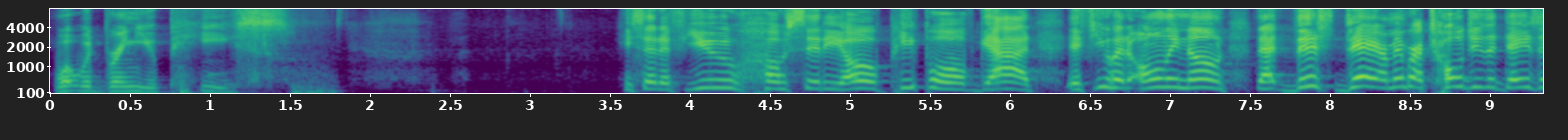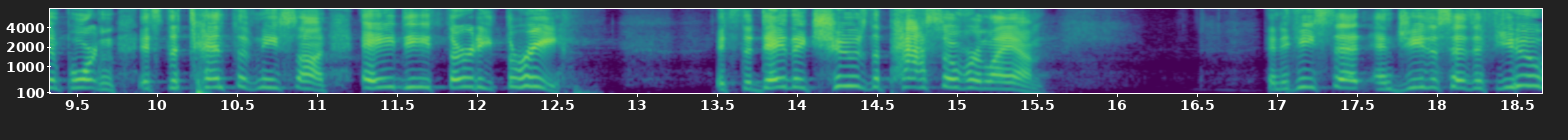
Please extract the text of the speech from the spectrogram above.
what would bring you peace? He said, If you, oh city, oh people of God, if you had only known that this day, remember I told you the day is important. It's the 10th of Nisan, AD 33. It's the day they choose the Passover lamb. And if he said, and Jesus says, if you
